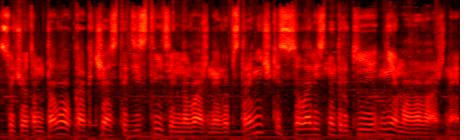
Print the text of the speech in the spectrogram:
с учетом того, как часто действительно важные веб-странички ссылались на другие немаловажные.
